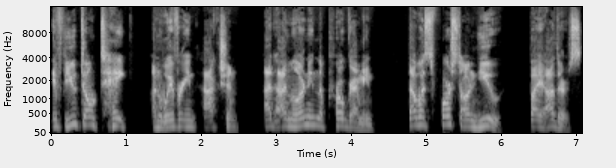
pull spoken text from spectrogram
If you don't take unwavering action at unlearning the programming that was forced on you by others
